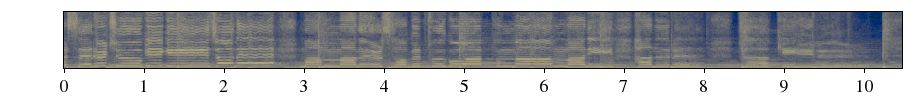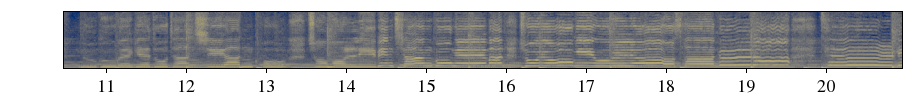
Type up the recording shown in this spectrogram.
종달새를 죽이기 전에 맘만을 서글프고 아픈 마음만이 하늘에 닿기를. 누구에게도 닿지 않고 저 멀리 빈 창공에만 조용히 울려 사그라 들기를.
